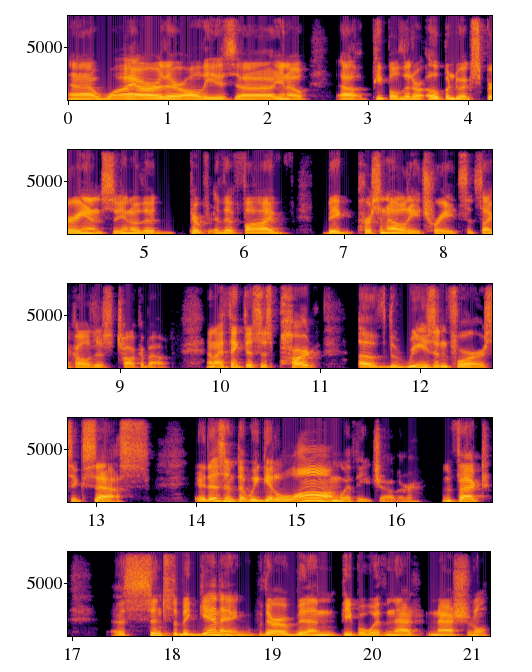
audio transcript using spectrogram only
Uh, why are there all these, uh, you know, uh, people that are open to experience? You know, the the five big personality traits that psychologists talk about, and I think this is part of the reason for our success. It isn't that we get along with each other. In fact, uh, since the beginning, there have been people with nat- national,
